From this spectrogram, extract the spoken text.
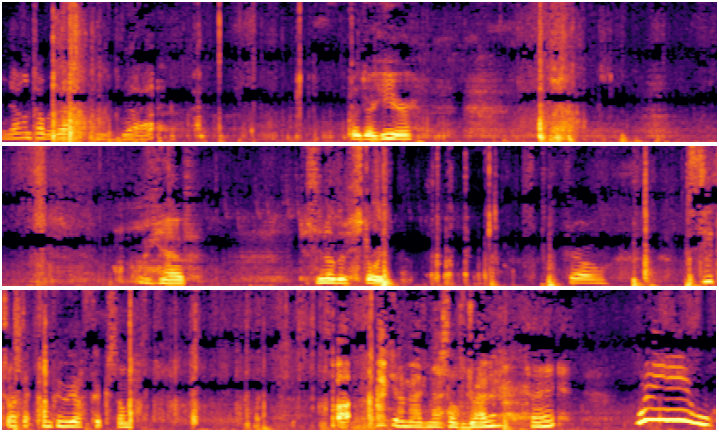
Now on top of that, use that. Because right here, we have just another storage. So, the seats aren't that comfy, we gotta fix them. I can imagine myself driving, right? Woo!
